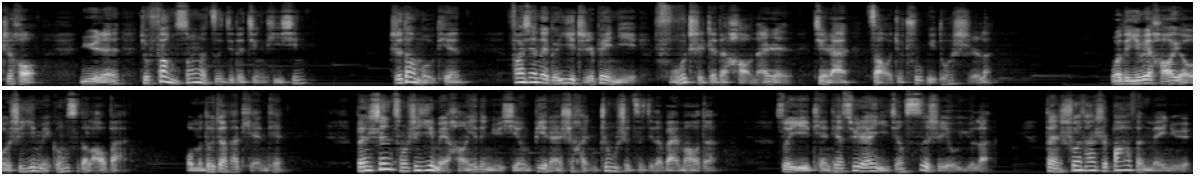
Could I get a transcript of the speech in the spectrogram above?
之后，女人就放松了自己的警惕心，直到某天，发现那个一直被你扶持着的好男人，竟然早就出轨多时了。我的一位好友是医美公司的老板。我们都叫她甜甜。本身从事医美行业的女性必然是很重视自己的外貌的，所以甜甜虽然已经四十有余了，但说她是八分美女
